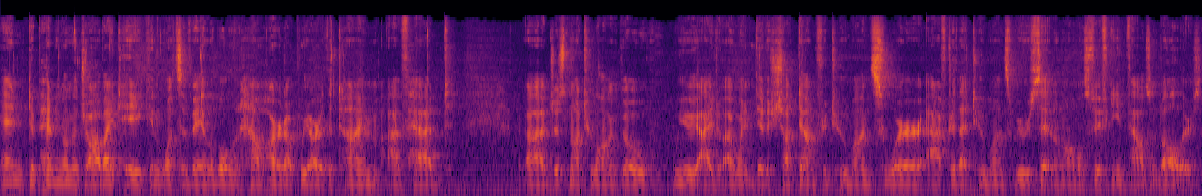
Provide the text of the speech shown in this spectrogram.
and depending on the job I take and what's available and how hard up we are at the time, I've had uh, just not too long ago. We I, I went and did a shutdown for two months. Where after that two months, we were sitting on almost fifteen thousand dollars,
